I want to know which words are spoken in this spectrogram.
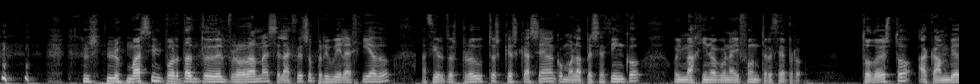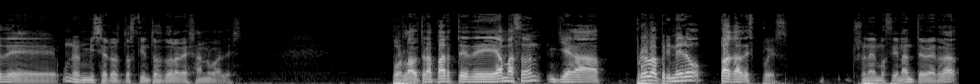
Lo más importante del programa es el acceso privilegiado a ciertos productos que escasean como la PS5 o imagino que un iPhone 13 Pro. Todo esto a cambio de unos míseros 200 dólares anuales. Por la otra parte de Amazon llega prueba primero, paga después. Suena emocionante, ¿verdad?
